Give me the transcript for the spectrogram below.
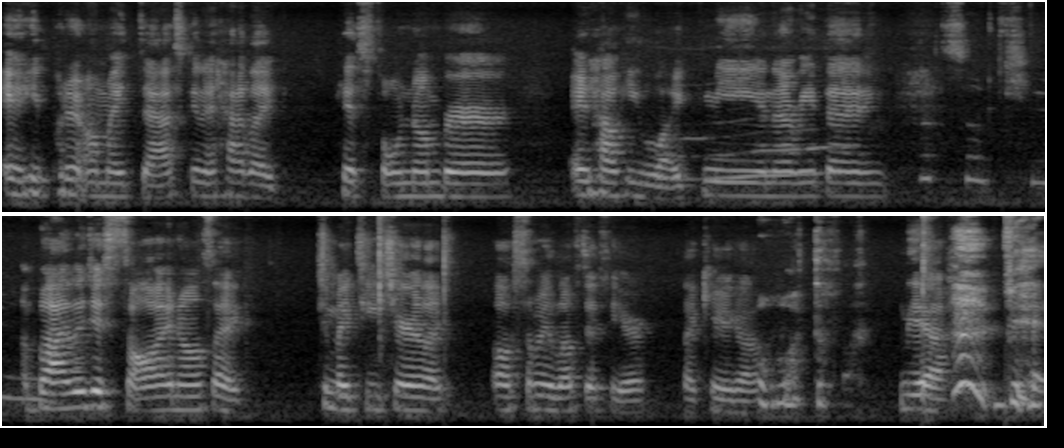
and he put it on my desk and it had like his phone number and how he liked me and everything. That's so cute. But I just saw it and I was like to my teacher like, Oh, somebody left this here. Like here you go. what the fuck? Yeah. Bitch.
